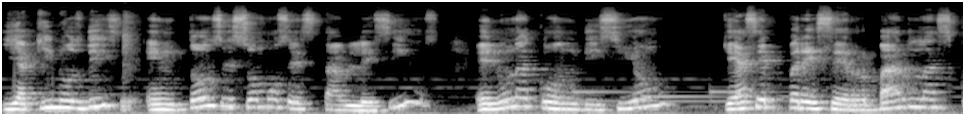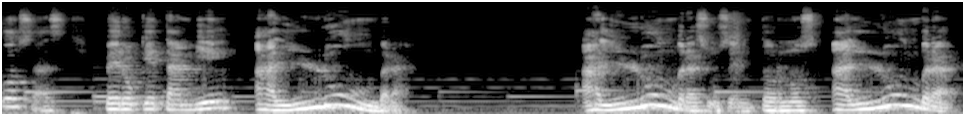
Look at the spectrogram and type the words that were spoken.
Y aquí nos dice, entonces somos establecidos en una condición que hace preservar las cosas, pero que también alumbra, alumbra sus entornos, alumbra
